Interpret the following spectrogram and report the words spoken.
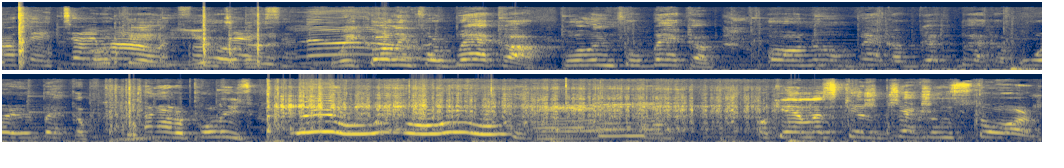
Okay, time out Okay, for you're Jackson. gonna. We're calling for backup. Calling for backup. Oh no, backup, get backup. Where is backup? Another police. Okay, let's catch Jackson Storm.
